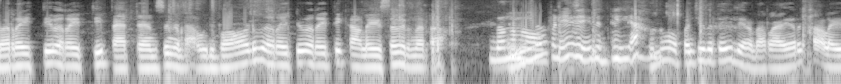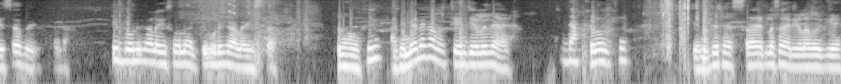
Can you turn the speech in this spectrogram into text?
വെറൈറ്റി വെറൈറ്റി പാറ്റേൺസും കണ്ട? ഒരുപാട് വെറൈറ്റി വെറൈറ്റി കളേഴ്സ് വരുന്ന കേട്ടാ. ഇതൊന്നും നമ്മൾ ചെയ്തിട്ടില്ല. ഒന്നും ഓപ്പൺ ചെയ്തിട്ടേ ഇല്ല കേട്ടോ റയർ കളേഴ്സ് അത് അടിപൊളി കളേഴ്സ് ആണ് അടിപൊളി കളേഴ്സാ അപ്പൊ നമുക്ക് അതിന്റെ തന്നെ കളർ ചേഞ്ചുകളില്ലേ നോക്കിയേ എന്ത് രസമായിട്ടുള്ള സാരികളാ നോക്കിയേ.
